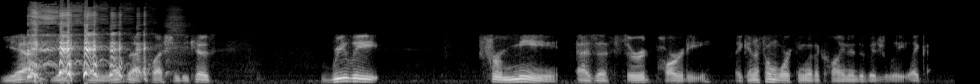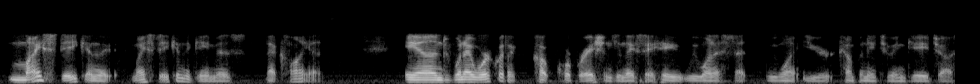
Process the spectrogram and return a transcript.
Yeah, yeah, I love that question because really, for me as a third party, like, and if I'm working with a client individually, like my stake in the my stake in the game is that client. And when I work with corporations and they say, "Hey, we want to set, we want your company to engage us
